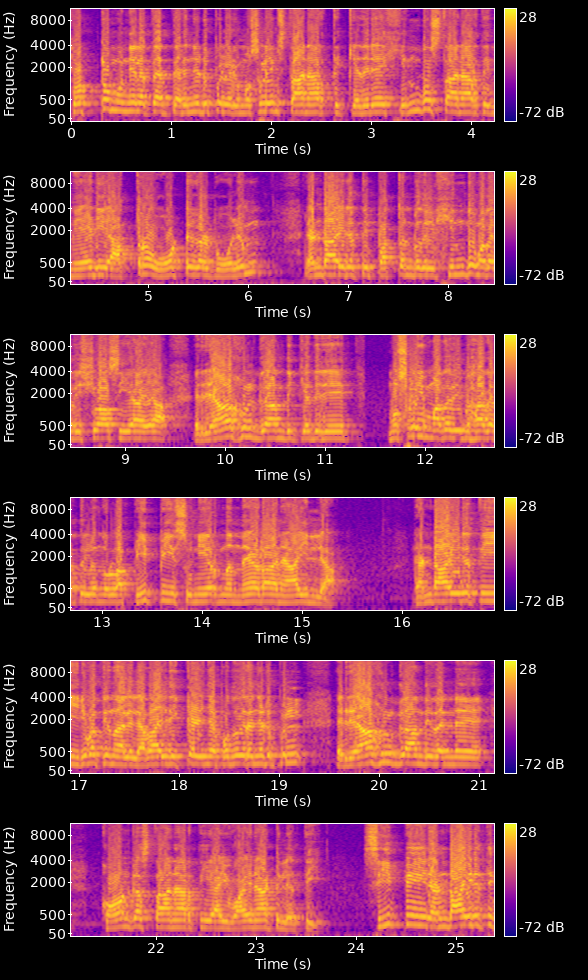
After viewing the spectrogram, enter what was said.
തൊട്ടു മുന്നിലത്തെ തെരഞ്ഞെടുപ്പിൽ ഒരു മുസ്ലിം സ്ഥാനാർത്ഥിക്കെതിരെ ഹിന്ദു സ്ഥാനാർത്ഥി നേടിയ അത്ര വോട്ടുകൾ പോലും രണ്ടായിരത്തി പത്തൊൻപതിൽ ഹിന്ദുമത വിശ്വാസിയായ രാഹുൽ ഗാന്ധിക്കെതിരെ മുസ്ലിം മതവിഭാഗത്തിൽ നിന്നുള്ള പി പി സുനീറിന് നേടാനായില്ല. രണ്ടായിരത്തി ഇരുപത്തിനാലിൽ അതായത് ഇക്കഴിഞ്ഞ പൊതു തിരഞ്ഞെടുപ്പിൽ രാഹുൽ ഗാന്ധി തന്നെ കോൺഗ്രസ് സ്ഥാനാർത്ഥിയായി വയനാട്ടിലെത്തി. സി പി ഐ രണ്ടായിരത്തി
